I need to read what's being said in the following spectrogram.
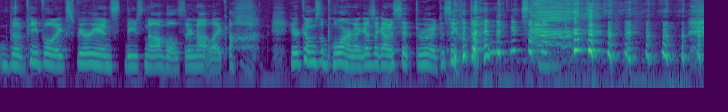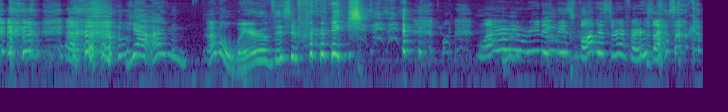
the people experience these novels. They're not like, oh, here comes the porn. I guess I gotta sit through it to see what the ending is like. yeah, I'm I'm aware of this information. Why are you reading these bodice rippers? I'm so confused.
